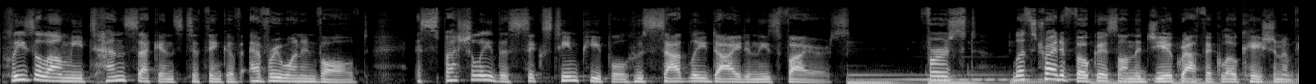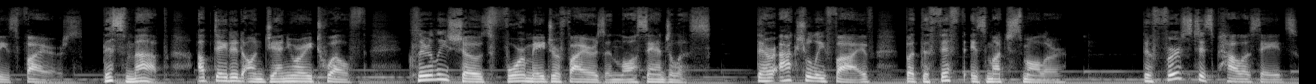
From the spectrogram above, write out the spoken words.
please allow me 10 seconds to think of everyone involved, especially the 16 people who sadly died in these fires. First, let's try to focus on the geographic location of these fires. This map, updated on January 12th, clearly shows four major fires in Los Angeles. There are actually five, but the fifth is much smaller. The first is Palisades,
